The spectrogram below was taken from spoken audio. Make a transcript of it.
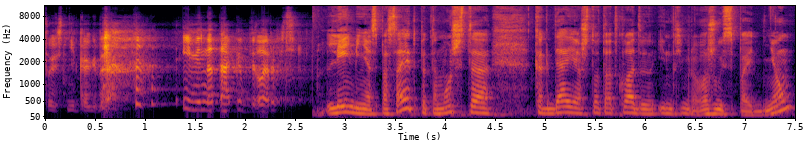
То есть никогда. Именно так и в Беларуси. Лень меня спасает, потому что когда я что-то откладываю и, например, ложусь спать днем,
